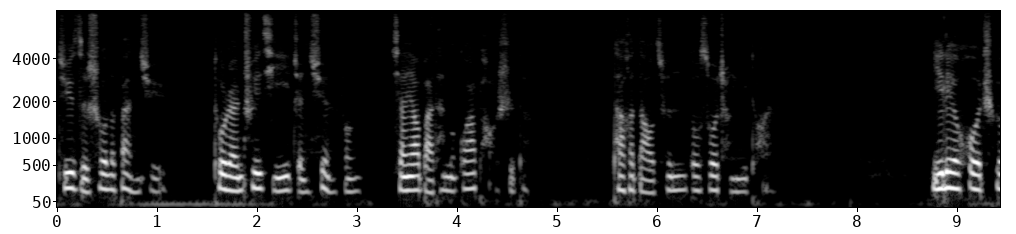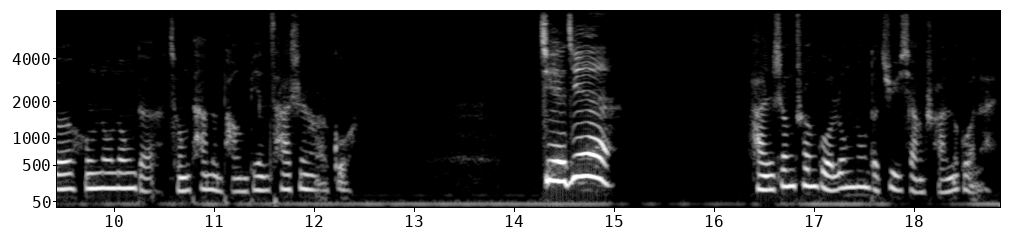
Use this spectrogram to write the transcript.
菊子说了半句，突然吹起一阵旋风，想要把他们刮跑似的，他和岛村都缩成一团。一列货车轰隆隆地从他们旁边擦身而过。姐姐！喊声穿过隆隆的巨响传了过来。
